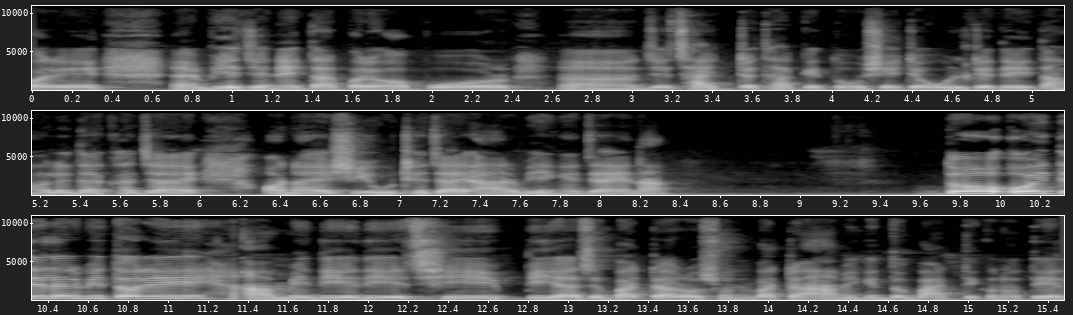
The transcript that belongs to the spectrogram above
করে ভেজে নেই। তারপরে অপর যে সাইডটা থাকে, তো সেটা উল্টে দেই। তাহলে দেখা যায়, অনায়াসই উঠে যায় আর ভেঙে যায় না। তো ওই তেলের ভিতরে আমি দিয়ে দিয়েছি পেঁয়াজ বাটা, রসুন বাটা। আমি কিন্তু বাড়তি কোনো তেল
